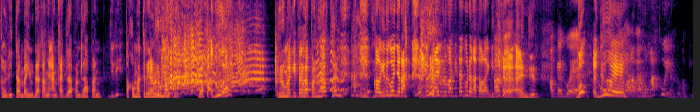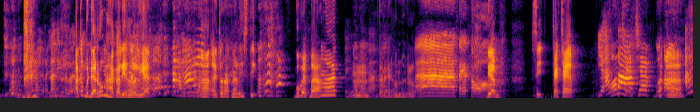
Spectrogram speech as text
Kalau ditambahin belakangnya angka 88. Jadi? Toko material rumah gua, bapak gua. Rumah kita 88. Kalau gitu gue nyerah. Gue selain rumah kita gue udah gak tahu lagi. Anjir. Oke gue. Gue, eh gue. Apa rumahku ya? Rumah kita. Nyerah, nyerah, Nanti kita bahas. Atau beda rumah kali yang lo lihat. Nah, itu Ratna Listi. Gue banyak banget. Eh, lu apa? bentar ya, gue mikir dulu. Ah, teto. Diam. Si Cecep. Ya Oh apa? Cecep, gue tahu. Heeh. Apa?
